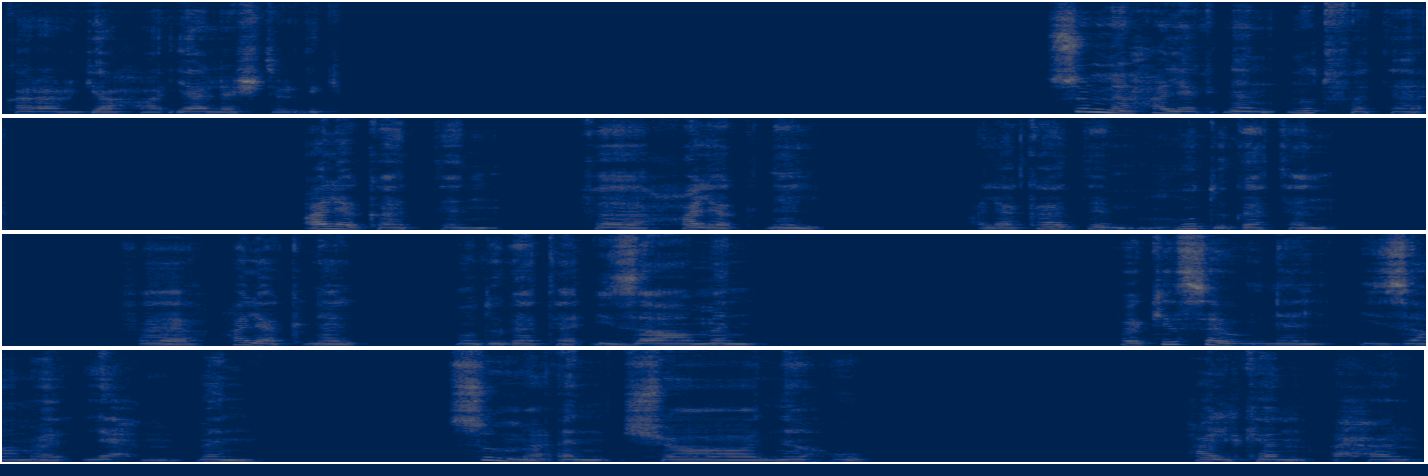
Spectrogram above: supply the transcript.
karargaha yerleştirdik. Sümme haleknen nutfete alakaten fe halaknel alakaten mudgaten fe halaknel mudgate izamen فكسونا الإزام لحما ثم أنشاناه حلكا أحر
